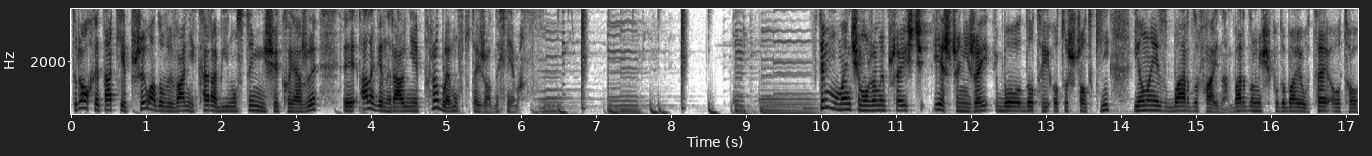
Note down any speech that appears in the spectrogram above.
Trochę takie przeładowywanie karabinu z tym mi się kojarzy, y, ale generalnie problemów tutaj żadnych nie ma. Momencie możemy przejść jeszcze niżej, bo do tej oto szczotki i ona jest bardzo fajna. Bardzo mi się podobają te oto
